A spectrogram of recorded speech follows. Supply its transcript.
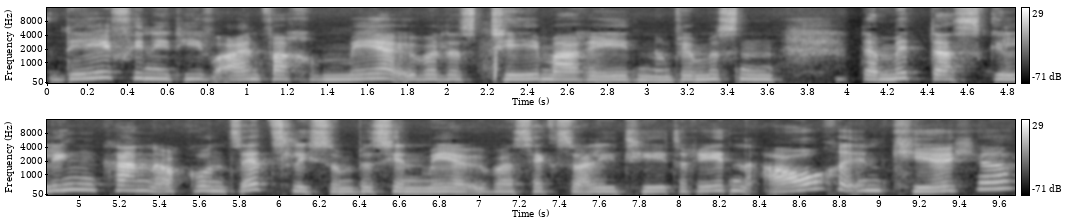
definitiv einfach mehr über das Thema reden. Und wir müssen, damit das gelingen kann, auch grundsätzlich so ein bisschen mehr über Sexualität reden, auch in Kirche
